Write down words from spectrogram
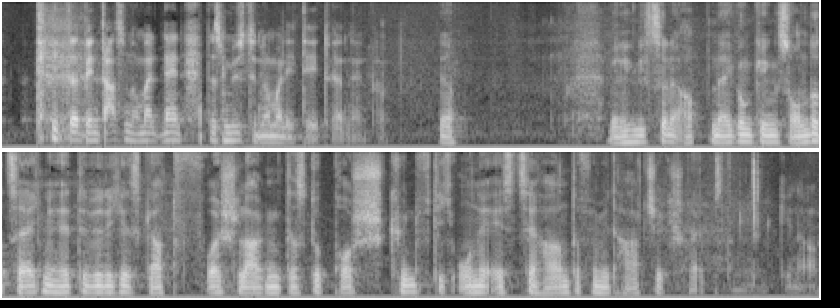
Wenn das normal, nein, das müsste Normalität werden einfach. Wenn ich nicht so eine Abneigung gegen Sonderzeichen hätte, würde ich es glatt vorschlagen, dass du Posch künftig ohne SCH und dafür mit Hardcheck schreibst. Genau.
